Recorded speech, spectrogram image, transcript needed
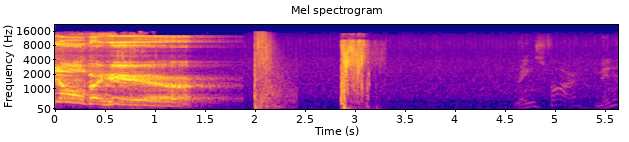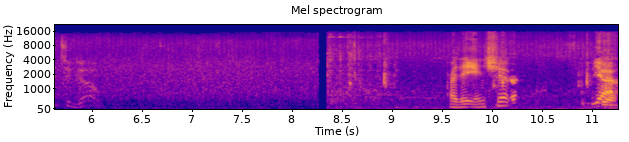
Get over here! Rings far. Minute to go. Are they in ship? Yeah.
